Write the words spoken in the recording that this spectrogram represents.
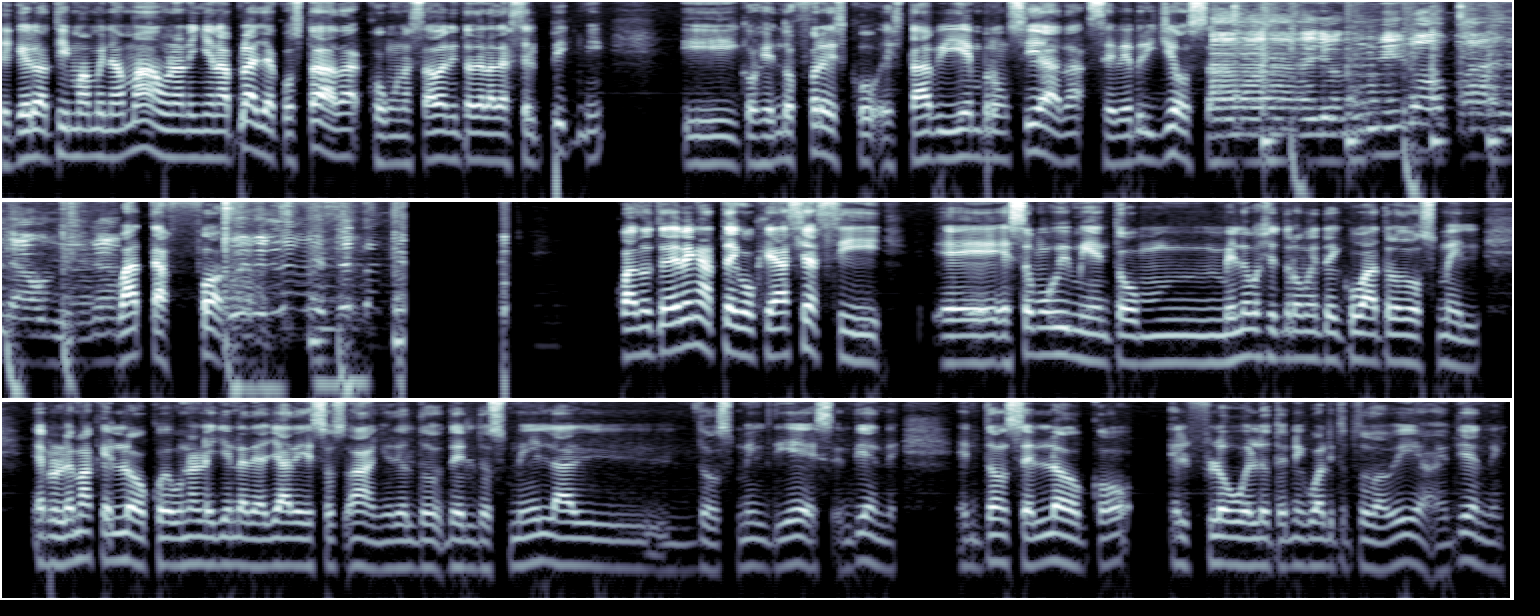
Te quiero a ti, mami, nada más. Una niña en la playa acostada con una sabanita de la de hacer picnic y cogiendo fresco, está bien bronceada, se ve brillosa. What the fuck. Cuando ustedes ven a Tego que hace así, eh, ese movimiento 1994-2000, el problema es que el loco es una leyenda de allá de esos años, del, del 2000 al 2010, ¿entiendes? Entonces el loco, el flow, él lo tiene igualito todavía, ¿entienden?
